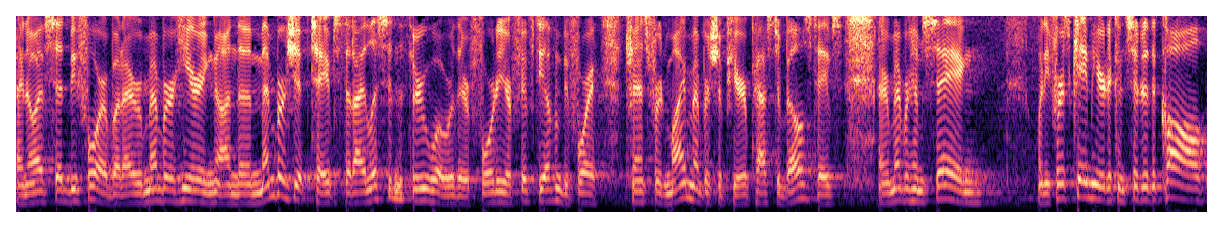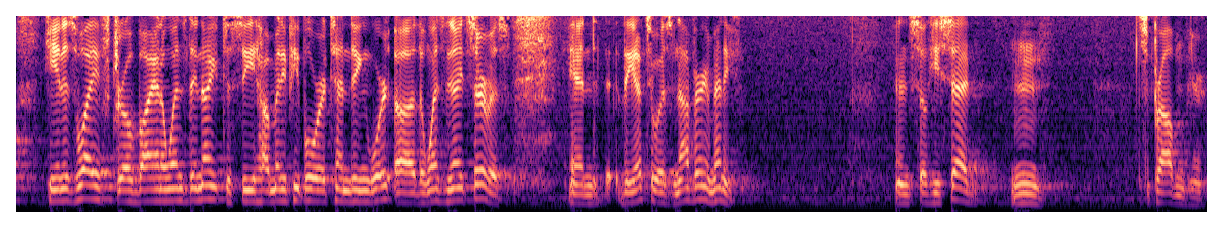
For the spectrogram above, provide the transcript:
I know I've said before, but I remember hearing on the membership tapes that I listened through, what were there, 40 or 50 of them before I transferred my membership here, Pastor Bell's tapes. I remember him saying, when he first came here to consider the call, he and his wife drove by on a Wednesday night to see how many people were attending uh, the Wednesday night service. And the answer was not very many. And so he said, hmm, it's a problem here.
